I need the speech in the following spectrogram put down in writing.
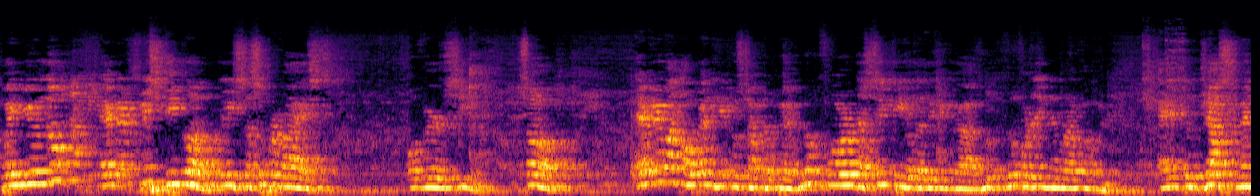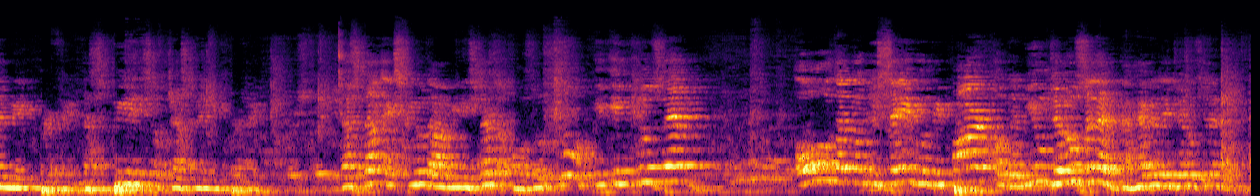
When you look, every please deacon, please the supervise, oversee. So, everyone open Hebrews chapter 12. Look for the city of the living God. Look, look for the innumerable company. And to just men made perfect. The spirits of just men made perfect. Does that exclude our ministers, apostles? No, it includes them. All that will be saved will be part of the new Jerusalem, the heavenly Jerusalem.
